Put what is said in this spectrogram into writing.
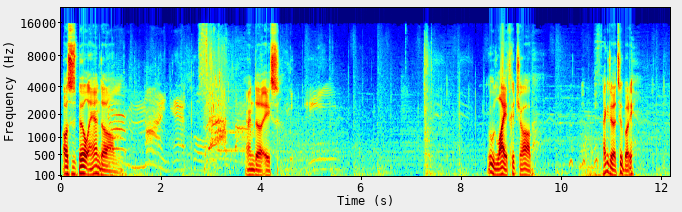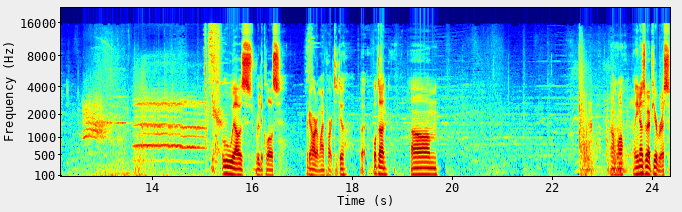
Oh, this is Bill and, um... And, uh, Ace. Ooh, Lithe, good job. I can do that too, buddy. Ooh, that was really close. Pretty hard on my part to do, but well done. Um... Oh, well, he knows we have hubris.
